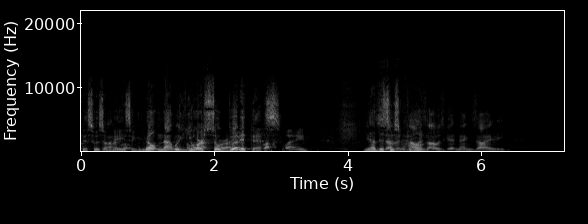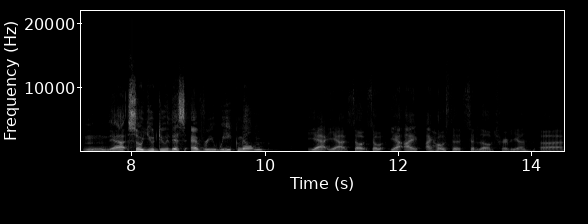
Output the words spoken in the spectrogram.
this was amazing, Milton. That was you are so good at this. Yeah, this Seven is fun. hells. I was getting anxiety. Yeah. So you do this every week, Milton? Yeah, yeah. So, so yeah, I I host a Citadel of Trivia uh,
